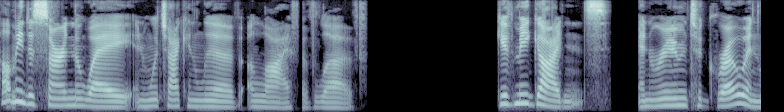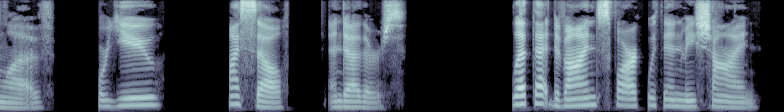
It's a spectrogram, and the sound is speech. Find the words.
Help me discern the way in which I can live a life of love. Give me guidance and room to grow in love for you, myself, and others. Let that divine spark within me shine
